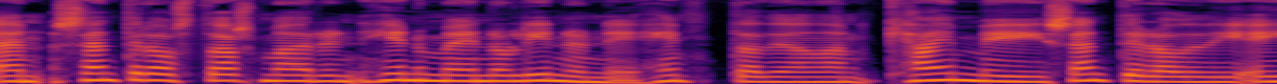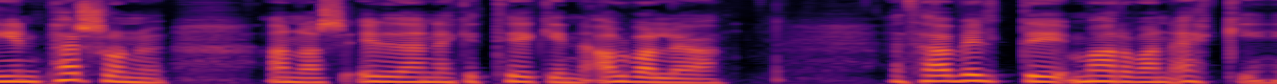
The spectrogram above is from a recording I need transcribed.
en sendiráðstarfsmæðurinn hinum einn á línunni heimtaði að hann kæmi í sendiráðið í eigin personu, annars er það ekki tekin alvarlega. En það vildi Marvan ekki.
